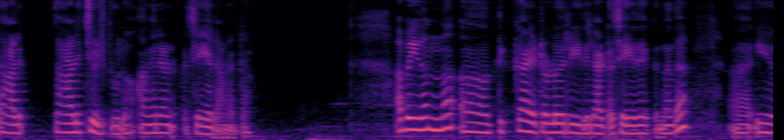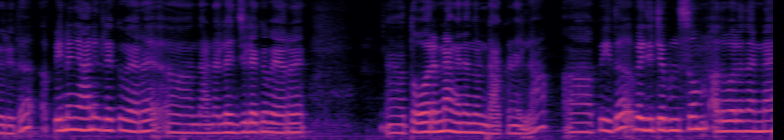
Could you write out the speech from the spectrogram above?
താളി താളിച്ചൊഴിക്കുമല്ലോ. അങ്ങനെ ചെയ്യലാണ് കേട്ടോ അപ്പോൾ ഇതൊന്ന് തിക്കായിട്ടുള്ള ഒരു രീതിയിലാട്ടോ ചെയ്തേക്കുന്നത്. ഈ ഒരു ഇത്. പിന്നെ ഞാനിതിലേക്ക് വേറെ എന്താണ് ലഞ്ചിലേക്ക് വേറെ തോരൻ അങ്ങനെയൊന്നും ഉണ്ടാക്കണില്ല. അപ്പോൾ ഇത് വെജിറ്റബിൾസും അതുപോലെ തന്നെ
